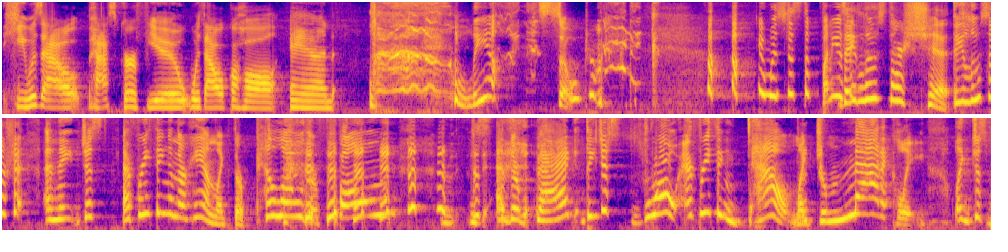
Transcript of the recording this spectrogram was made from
He was out past curfew with alcohol, and Leon is so dramatic. It was just the funniest. they lose their shit. They lose their shit, and they just everything in their hand, like their pillow, their phone, th- their bag. They just throw everything down, like dramatically, like just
